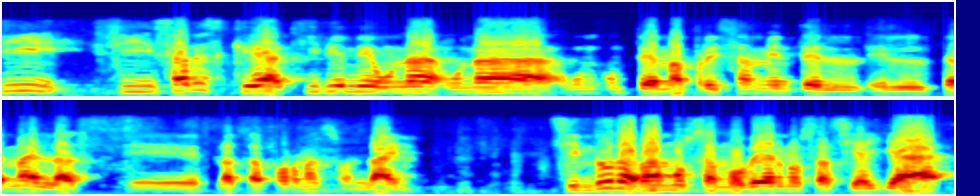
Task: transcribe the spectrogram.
Sí, sí, sabes que aquí viene una, una, un, tema, precisamente el, tema de las eh, plataformas online. Sin duda vamos a movernos hacia allá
